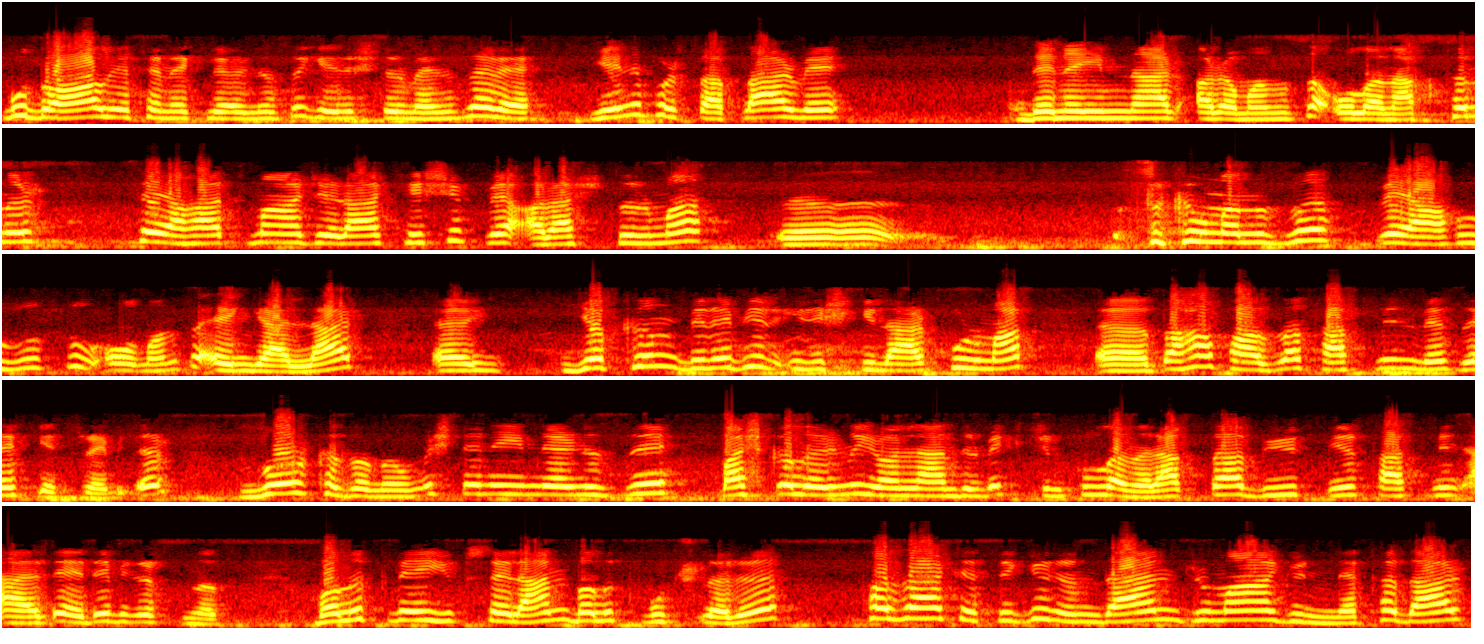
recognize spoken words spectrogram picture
Bu doğal yeteneklerinizi geliştirmenize ve yeni fırsatlar ve deneyimler aramanıza olanak tanır. Seyahat, macera, keşif ve araştırma e, sıkılmanızı veya huzursuz olmanızı engeller. E, yakın birebir ilişkiler kurmak e, daha fazla tatmin ve zevk getirebilir. Zor kazanılmış deneyimlerinizi başkalarını yönlendirmek için kullanarak da büyük bir tatmin elde edebilirsiniz. Balık ve yükselen balık burçları pazartesi gününden cuma gününe kadar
